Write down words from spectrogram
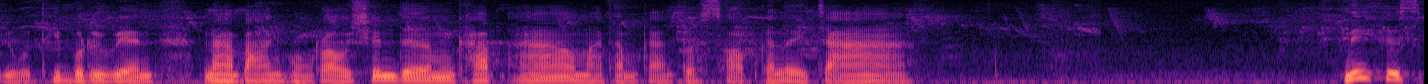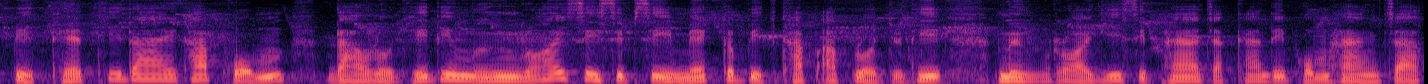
อยู่ที่บริเวณหน้าบ้านของเราเช่นเดิมครับ อ้าวมาทำการตรวจสอบกันเลยจ้านี่คือ Speed Test ที่ได้ครับผมดาวน์โหลดอยู่ที่144 เมกะบิตครับ อัปโหลดอยู่ที่ 125 จากการที่ผมห่างจาก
